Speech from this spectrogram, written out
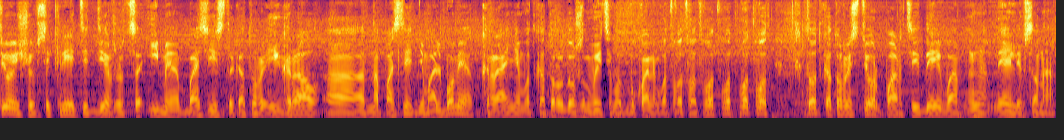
все еще в секрете держится имя басиста, который играл э, на последнем альбоме, крайнем, вот который должен выйти вот буквально вот-вот-вот-вот-вот-вот-вот, тот, который стер партии Дэйва э, Эллифсона.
